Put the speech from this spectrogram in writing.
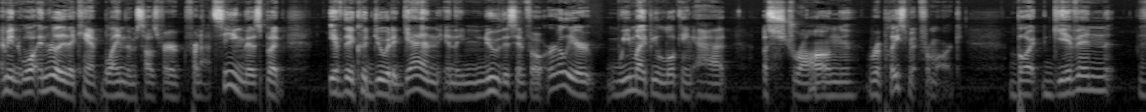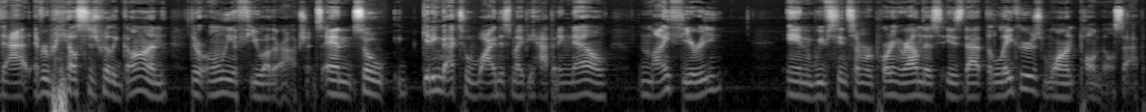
I mean, well, and really they can't blame themselves for for not seeing this, but if they could do it again and they knew this info earlier, we might be looking at a strong replacement for Marc. But given that everybody else is really gone, there are only a few other options. And so, getting back to why this might be happening now, my theory, and we've seen some reporting around this, is that the Lakers want Paul Millsap.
